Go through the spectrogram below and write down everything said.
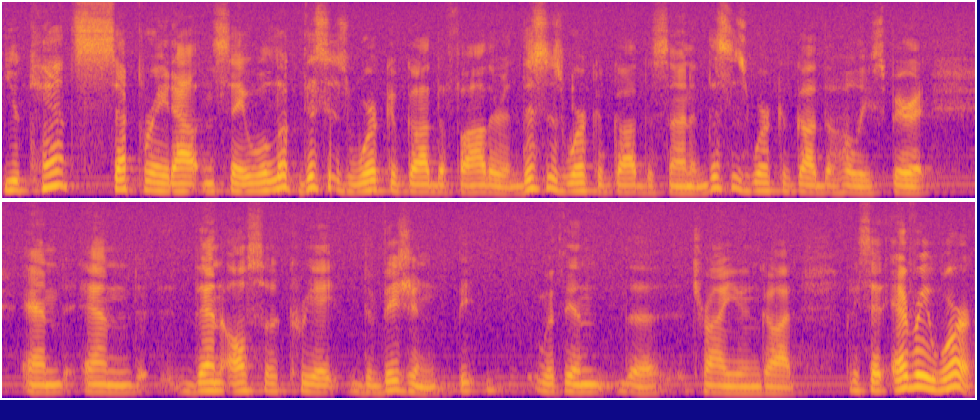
you can't separate out and say, well, look, this is work of God the Father, and this is work of God the Son, and this is work of God the Holy Spirit, and, and then also create division within the triune God. But he said, every work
